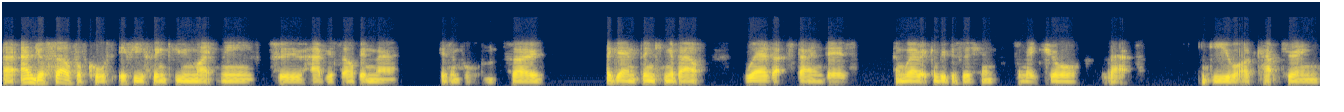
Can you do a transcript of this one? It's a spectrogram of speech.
uh, and yourself, of course, if you think you might need to have yourself in there is important. So again, thinking about where that stand is and where it can be positioned to make sure that you are capturing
